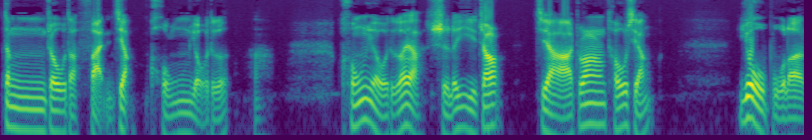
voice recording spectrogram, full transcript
登州的反将孔有德啊，孔有德呀，使了一招，假装投降，诱捕了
